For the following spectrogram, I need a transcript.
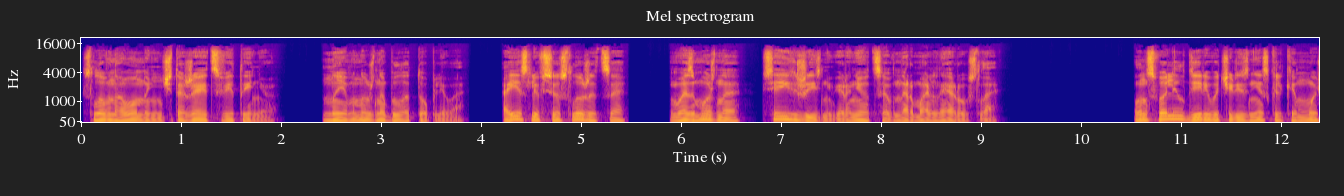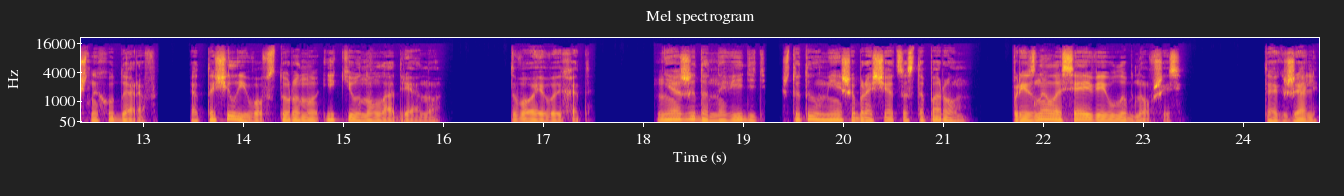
Словно он уничтожает святыню. Но им нужно было топливо. А если все сложится, возможно, вся их жизнь вернется в нормальное русло. Он свалил дерево через несколько мощных ударов, оттащил его в сторону и кивнул Адриану. «Твой выход». «Неожиданно видеть, что ты умеешь обращаться с топором», призналась Айви, улыбнувшись. «Так жаль,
